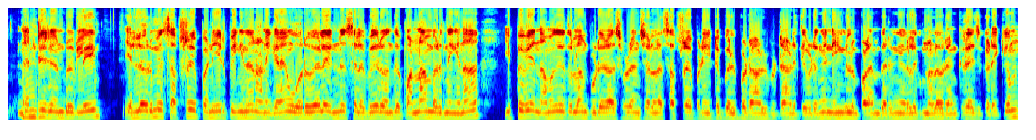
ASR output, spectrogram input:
நன்றி நண்பர்களே. எல்லோருமே சப்ஸ்கிரைப் பண்ணியிருப்பீங்கன்னு தான் நினைக்கிறேன். ஒருவேளை இன்னும் சில பேர் வந்து பண்ணாமல் இருந்தீங்கன்னா இப்போவே நமது துலாம் கூடிய ராசிபலன் சேனலை சப்ஸ்கிரைப் பண்ணிட்டு பெல் பட்டன் ஆல் பட்டன் அழுத்தி விடுங்க. நீங்களும் பலன் பெறுங்க. எங்களுக்கு நல்ல ஒரு என்கரேஜ் கிடைக்கும்.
